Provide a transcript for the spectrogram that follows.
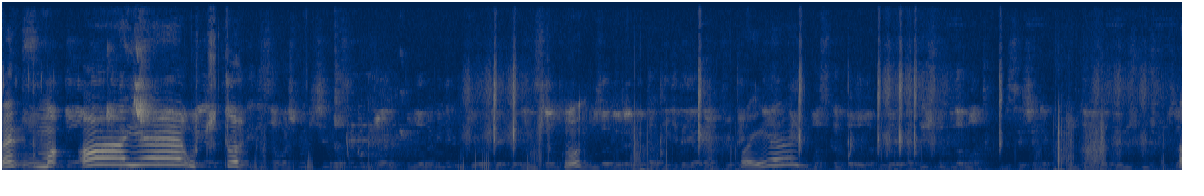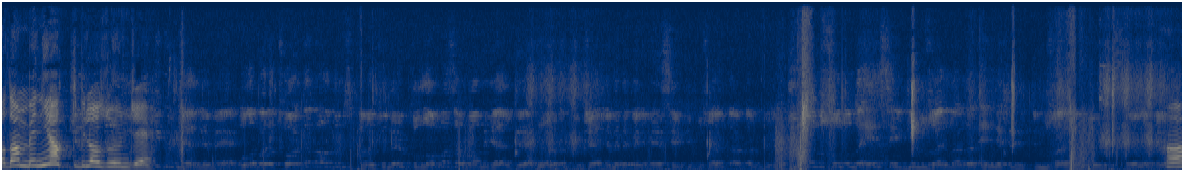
Ben ma Hayır uçtu. Ne? Adam beni yaktı biraz önce. Ha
